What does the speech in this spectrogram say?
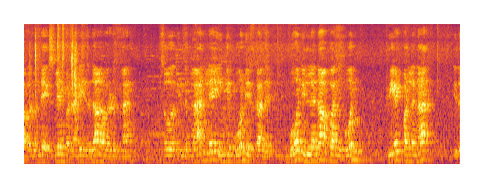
அவர் வந்து எக்ஸ்பிளைன் பண்ணாரு இதுதான் அவரோட பிளான் ஸோ இந்த பிளான்ல இங்கே போன் இருக்காது. போன் இல்லைன்னா அப்போ அந்த போன் கிரியேட் பண்ணலன்னா இது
